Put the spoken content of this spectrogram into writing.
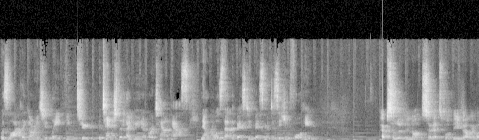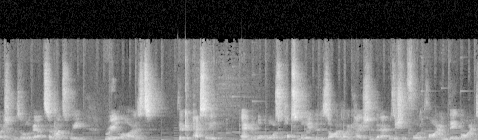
was likely going to lead him to potentially a unit or a townhouse. Now, was that the best investment decision for him? Absolutely not. So that's what the evaluation was all about. So once we realised the capacity and what was possible in the desired location of that acquisition for the client in their mind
